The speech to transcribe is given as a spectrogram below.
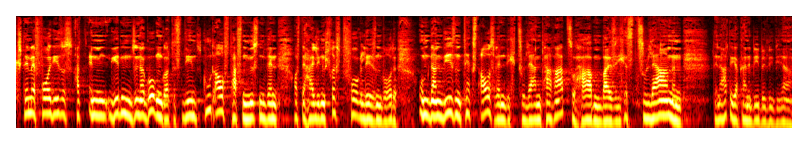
Ich stelle mir vor, Jesus hat in jedem Synagogengottesdienst gut aufpassen müssen, wenn aus der Heiligen Schrift vorgelesen wurde, um dann diesen Text auswendig zu lernen, parat zu haben bei sich, es zu lernen. Denn er hatte ja keine Bibel wie wir.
